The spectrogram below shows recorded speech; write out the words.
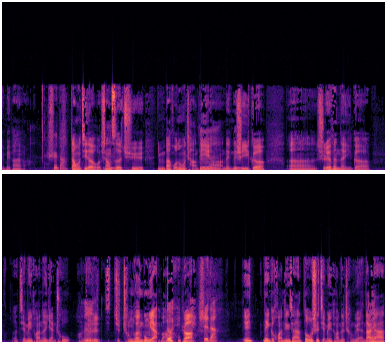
也没办法。是的，但我记得我上次去你们办活动的场地啊，嗯那那是一个呃十月份的一个呃姐妹团的演出啊，嗯就是就成团公演吧，对是吧？是的，因为那个环境下都是姐妹团的成员，大家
